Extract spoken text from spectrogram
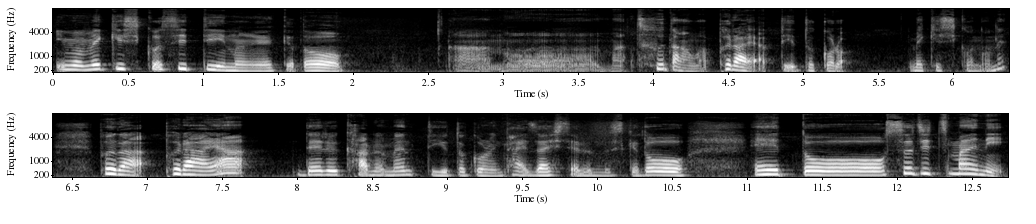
今メキシコシティなんやけど、あのー、まあ、普段はプラヤっていうところ、メキシコのね、プラ、プラヤ、デルカルメンっていうところに滞在してるんですけど、えー、っと、数日前に、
